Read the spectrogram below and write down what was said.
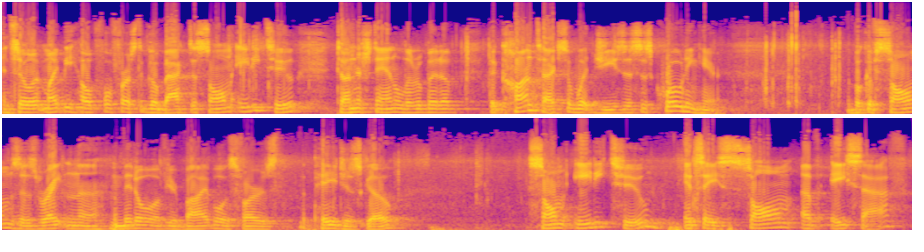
And so it might be helpful for us to go back to Psalm 82 to understand a little bit of the context of what Jesus is quoting here. The book of Psalms is right in the middle of your Bible as far as the pages go. Psalm 82, it's a psalm of Asaph,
